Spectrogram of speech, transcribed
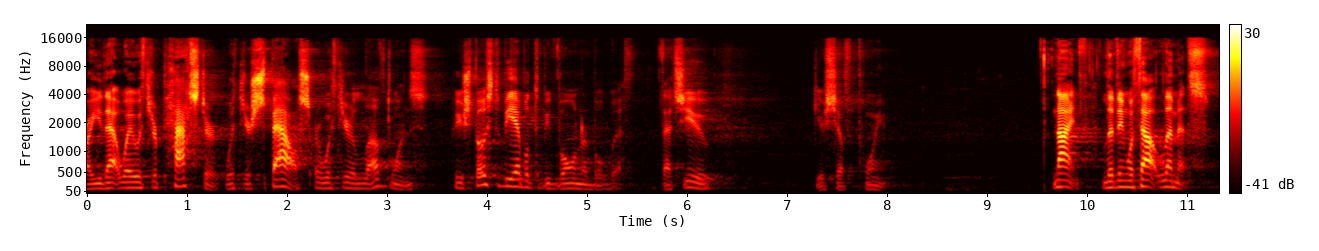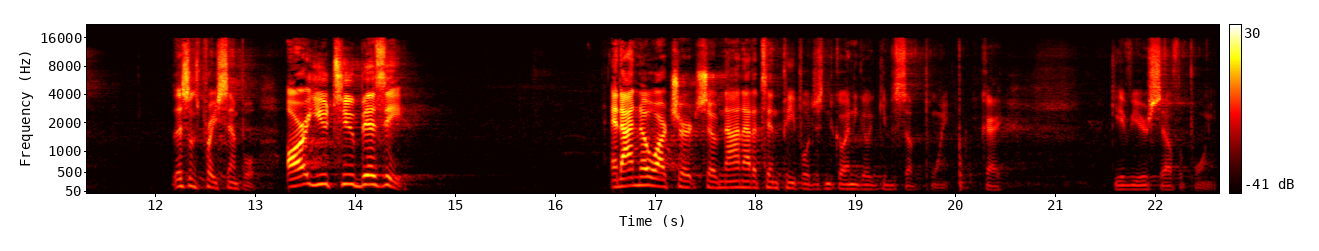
Are you that way with your pastor, with your spouse, or with your loved ones who you're supposed to be able to be vulnerable with? If that's you, give yourself a point. Ninth, living without limits. This one's pretty simple. Are you too busy? And I know our church, so nine out of 10 people just go ahead and go give yourself a point, okay? Give yourself a point.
